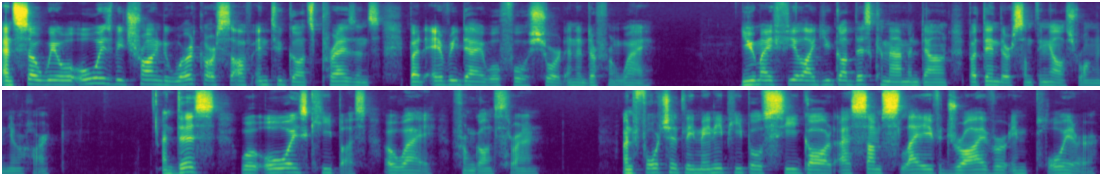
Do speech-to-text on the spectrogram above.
and so we will always be trying to work ourselves into God's presence, but every day we'll fall short in a different way. You may feel like you got this commandment down, but then there's something else wrong in your heart. And this will always keep us away from God's throne. Unfortunately, many people see God as some slave driver employer.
